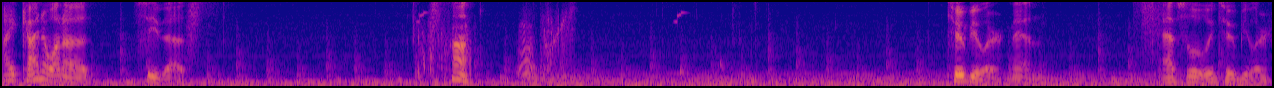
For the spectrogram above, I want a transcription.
I kind of want to see that. Huh. Tubular, man. Absolutely tubular.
